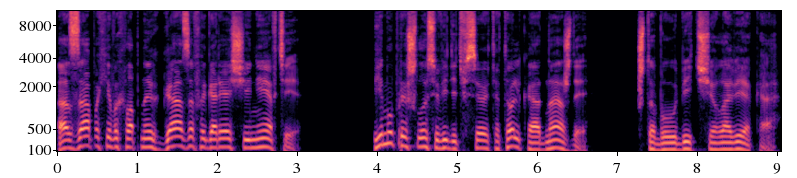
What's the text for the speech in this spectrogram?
о запахе выхлопных газов и горящей нефти. Ему пришлось увидеть все это только однажды, чтобы убить человека.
